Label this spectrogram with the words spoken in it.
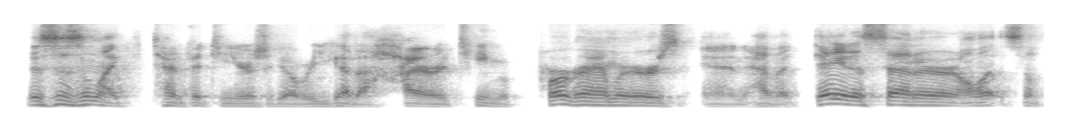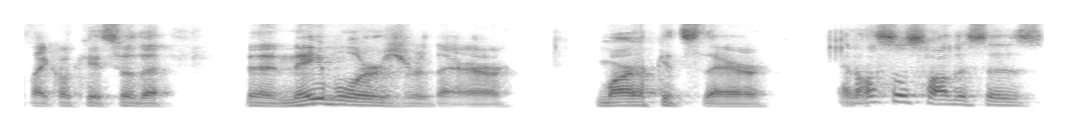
This isn't like 10, 15 years ago where you got to hire a team of programmers and have a data center and all that stuff. Like, okay, so the the enablers are there, markets there, and also saw this as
